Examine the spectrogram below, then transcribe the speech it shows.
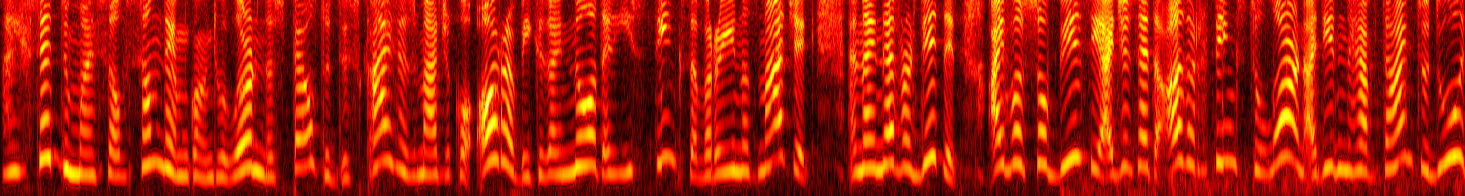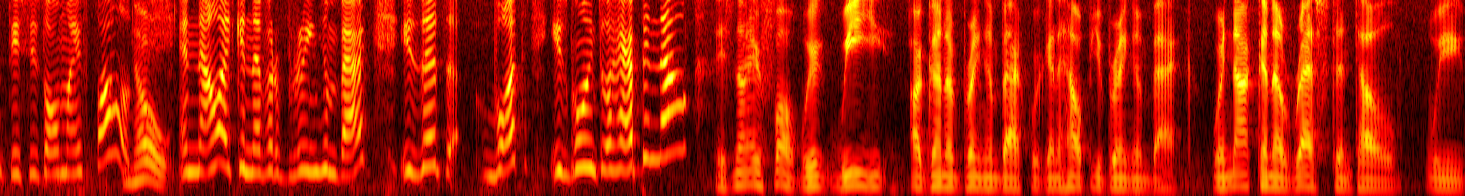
I said to myself, someday I'm going to learn the spell to disguise his magical aura because I know that he stinks of Arena's magic, and I never did it. I was so busy, I just had other things to learn. I didn't have time to do it. This is all my fault. No. And now I can never bring him back? Is that what is going to happen now? It's not your fault. We're, we are gonna bring him back. We're gonna help you bring him back. We're not gonna rest until we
